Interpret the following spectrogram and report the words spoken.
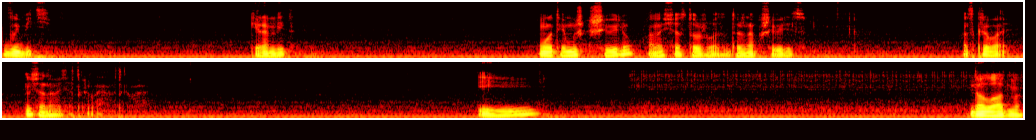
выбить керамбит. Вот я мышкой шевелю, она сейчас тоже у вас должна пошевелиться. Открывай. Ну все, давайте открываем, И... Да ладно.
